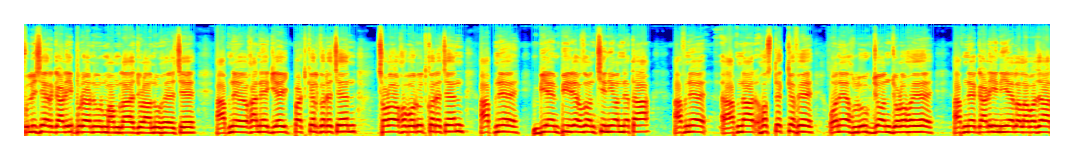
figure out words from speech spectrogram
পুলিশের গাড়ি পুরানোর মামলা জড়ানো হয়েছে। আপনি ওখানে গিয়ে ইটপাটকেল করেছেন, সড়ক অবরোধ করেছেন। আপনি বিএমপির একজন সিনিয়র নেতা আপনি, আপনার হস্তক্ষেপে অনেক লোকজন জড়ো হয়ে আপনি গাড়ি নিয়ে লালাবাজার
